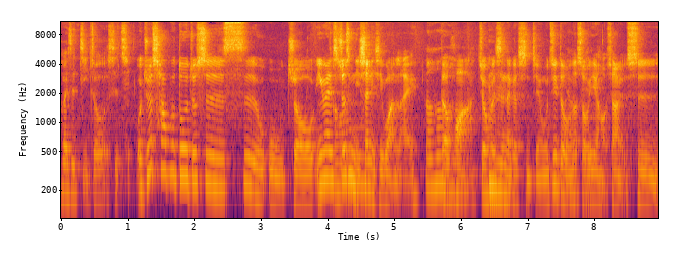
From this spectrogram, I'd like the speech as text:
会是几周的事情？我觉得差不多就是四五周，因为就是你生理期晚来的话，就会是那个时间。我记得我那时候验好像也是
